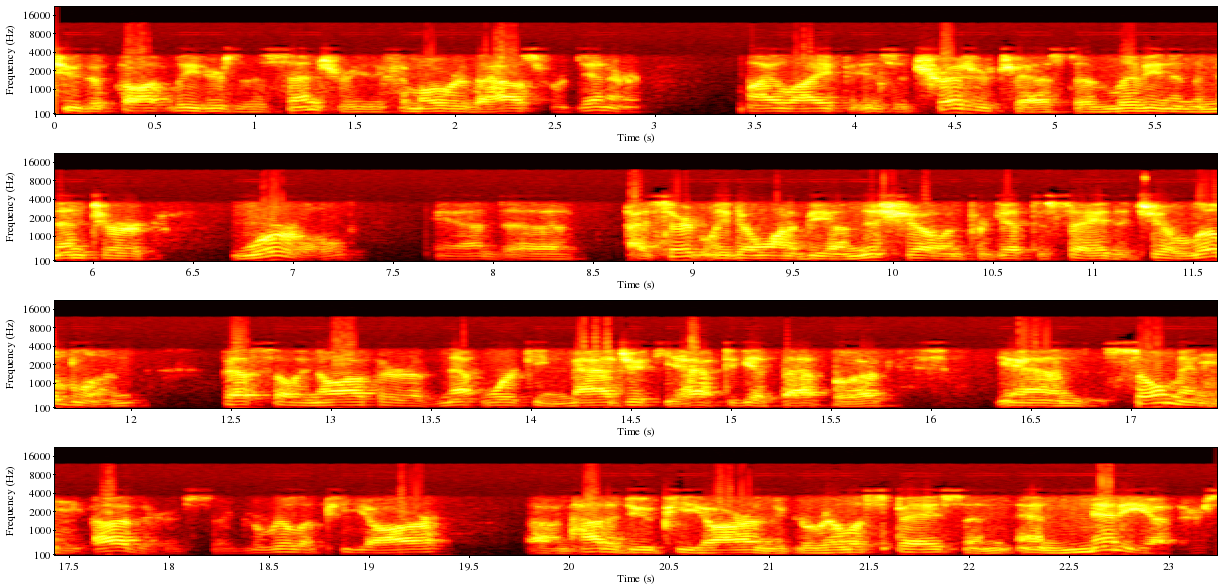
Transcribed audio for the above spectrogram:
to the thought leaders of the century that come over to the house for dinner, my life is a treasure chest of living in the mentor world. And uh, I certainly don't want to be on this show and forget to say that Jill Lublin, best-selling author of Networking Magic, you have to get that book, and so many others, Guerrilla PR, on how to do PR in the guerrilla space and, and many others.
